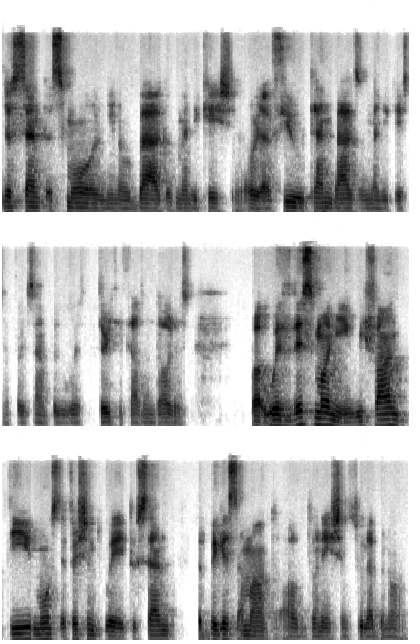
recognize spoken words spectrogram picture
just sent a small, you know, bag of medication or a few ten bags of medication, for example, with thirty thousand dollars. But with this money, we found the most efficient way to send the biggest amount of donations to Lebanon.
